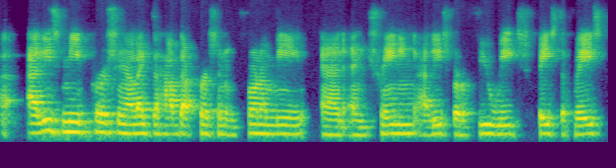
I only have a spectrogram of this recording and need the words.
at least me personally, I like to have that person in front of me and and training at least for a few weeks face to face,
